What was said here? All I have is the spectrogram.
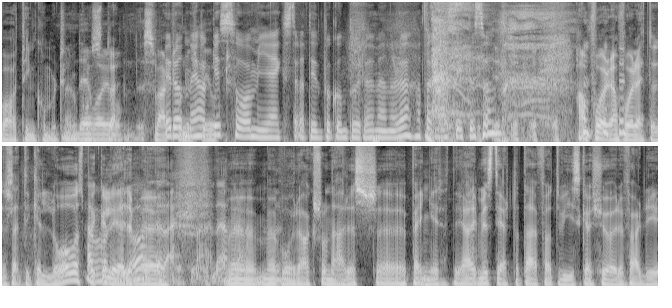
hva ting kommer til å koste. Ronny har ikke så mye ekstratid på kontoret, mener du? At han kan sitte sånn? han, får, han, får, rett og slett ikke lov å spekulere med, med, med våre aksjonærers uh, penger. De har investert dette for at vi skal kjøre ferdig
